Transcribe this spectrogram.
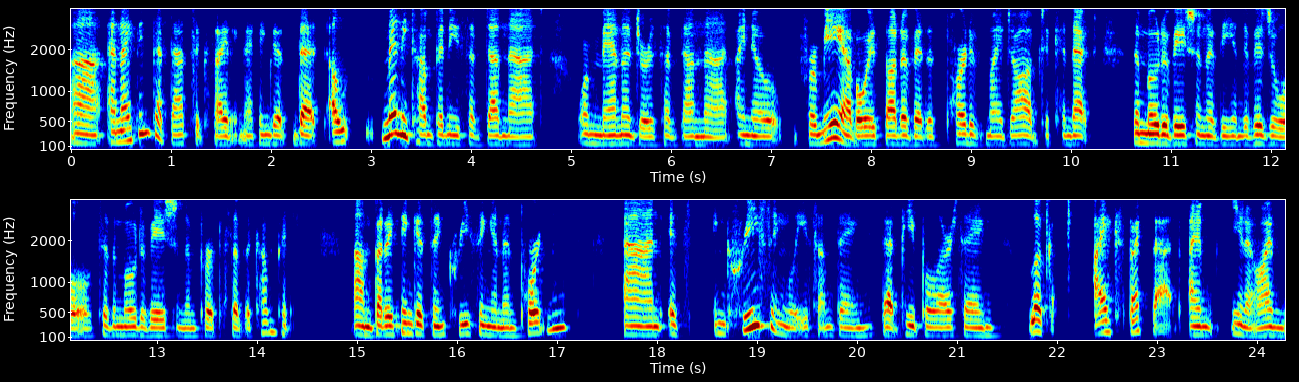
uh, and i think that that's exciting i think that that uh, many companies have done that or managers have done that. I know for me, I've always thought of it as part of my job to connect the motivation of the individual to the motivation and purpose of the company. Um, but I think it's increasing in importance and it's increasingly something that people are saying, look, I expect that. I'm, you know, I'm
